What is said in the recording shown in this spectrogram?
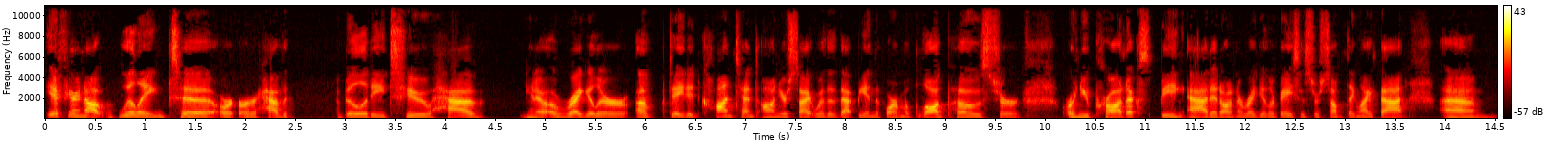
If you're not willing to or, or have the ability to have you know a regular updated content on your site whether that be in the form of blog posts or or new products being added on a regular basis or something like that um,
